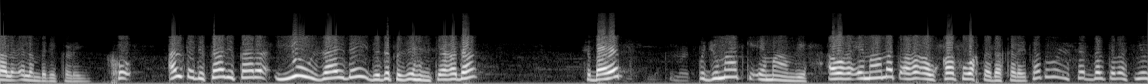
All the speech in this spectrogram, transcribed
کال علم به دې کړی خو هلته د تا لپاره یو ځای دی د ده په ذهن کې هغه ده چې باید په جماعت کې امام وي او هغه امامت هغه اوقاف وخت ډک کړی ته وایي سر دلته بس یو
